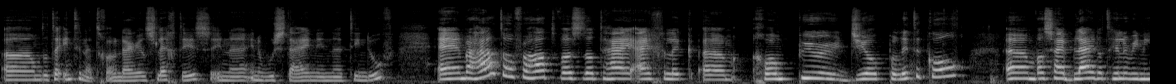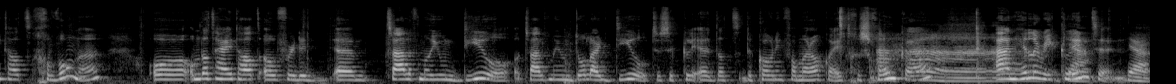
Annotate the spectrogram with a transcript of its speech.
Eh, omdat de internet gewoon daar heel slecht is, in, eh, in de woestijn in uh, Tindouf. En waar hij het over had, was dat hij eigenlijk ehm, gewoon puur geopolitical... ehm, was hij blij dat Hillary niet had gewonnen. O- omdat hij het had over de ehm 12 miljoen deal, 12 miljoen dollar deal tussen eh, dat de koning van Marokko heeft geschonken Aha. aan Hillary Clinton. Ja.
